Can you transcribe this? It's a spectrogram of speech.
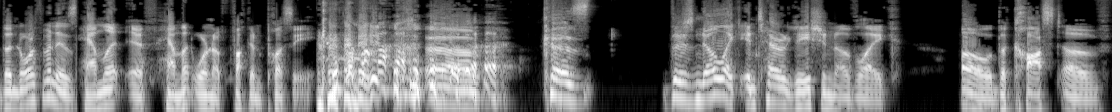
the Northman is Hamlet if Hamlet weren't a fucking pussy. Because um, there's no like interrogation of like, oh, the cost of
